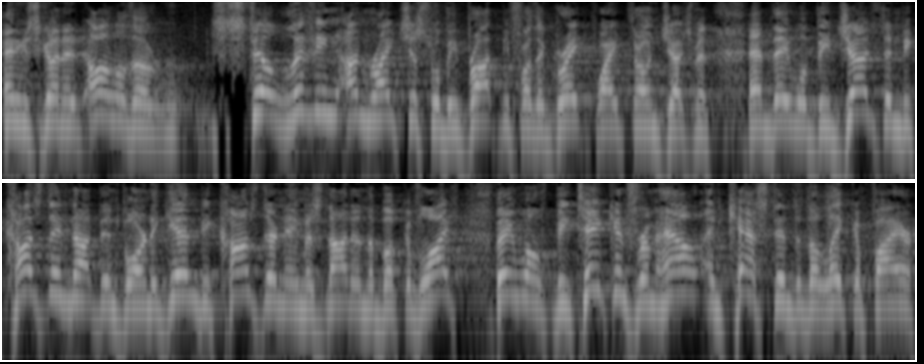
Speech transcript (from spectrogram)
and he's going to, all of the still living unrighteous will be brought before the great white throne judgment and they will be judged. And because they've not been born again, because their name is not in the book of life, they will be taken from hell and cast into the lake of fire,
